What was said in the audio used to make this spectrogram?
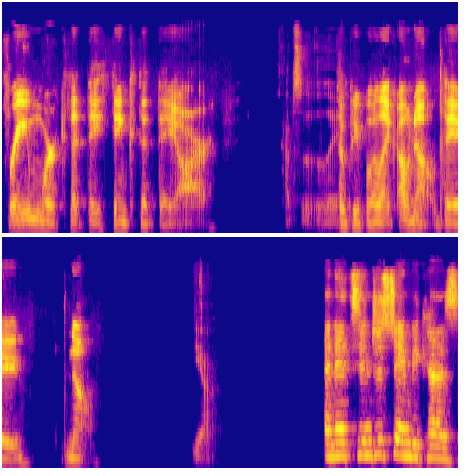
framework that they think that they are. Absolutely. So people are like, oh no, they no. Yeah. And it's interesting because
